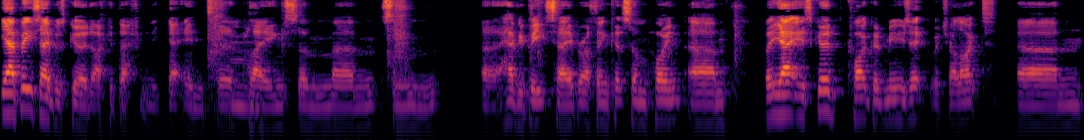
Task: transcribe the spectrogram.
Yeah, Beat Saber's good. I could definitely get into Mm. playing some um, some uh, heavy Beat Saber, I think, at some point. Um, but yeah, it's good, quite good music, which I liked. Um,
